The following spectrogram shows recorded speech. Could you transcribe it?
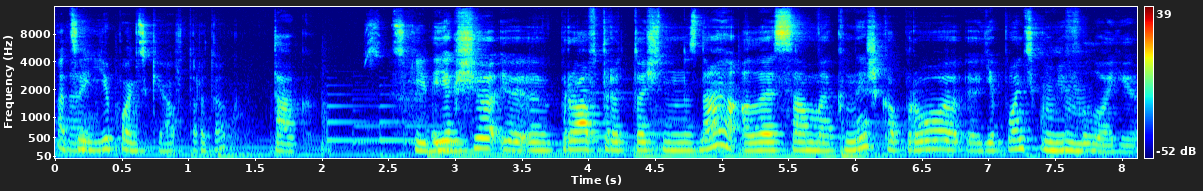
А це японський автор, так? Так. Східний. Якщо е, е, про автора точно не знаю, але саме книжка про японську Мгм. міфологію.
